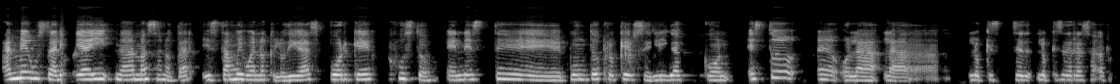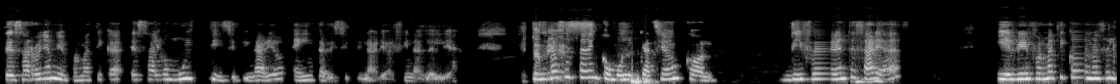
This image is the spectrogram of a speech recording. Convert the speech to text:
A mí me gustaría ahí nada más anotar, está muy bueno que lo digas, porque justo en este punto creo que se liga con esto eh, o la, la, lo, que se, lo que se desarrolla en bioinformática es algo multidisciplinario e interdisciplinario al final del día. Entonces vas a estar en comunicación con diferentes áreas y el bioinformático no es el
